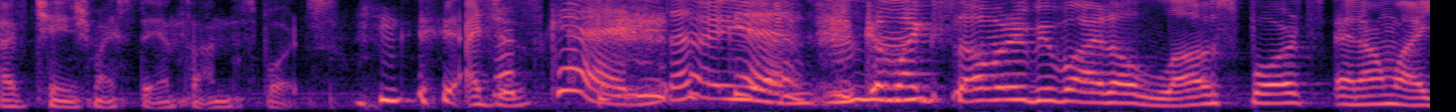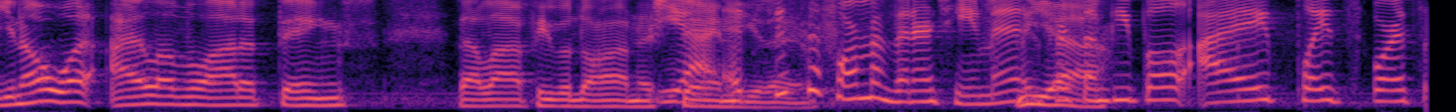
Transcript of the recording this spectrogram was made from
I've changed my stance on sports. I just That's good. That's yeah, good. Mm-hmm. because like so many people I don't love sports, and I'm like, you know what? I love a lot of things that a lot of people don't understand. Yeah, it's either. just a form of entertainment Yeah. for some people. I played sports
